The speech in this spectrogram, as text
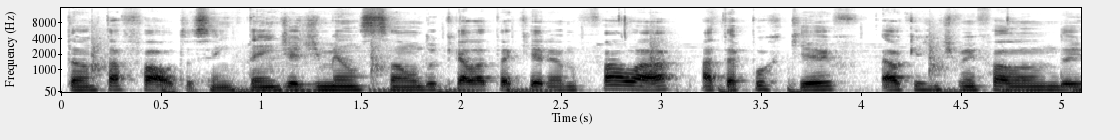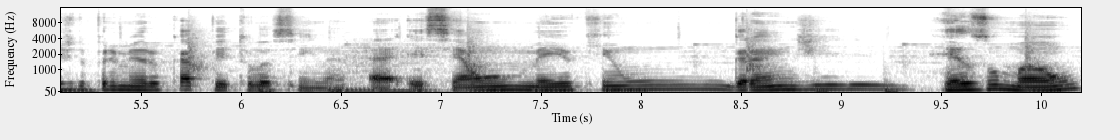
tanta falta. Você entende a dimensão do que ela tá querendo falar, até porque é o que a gente vem falando desde o primeiro capítulo, assim, né? É, esse é um meio que um grande resumão,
